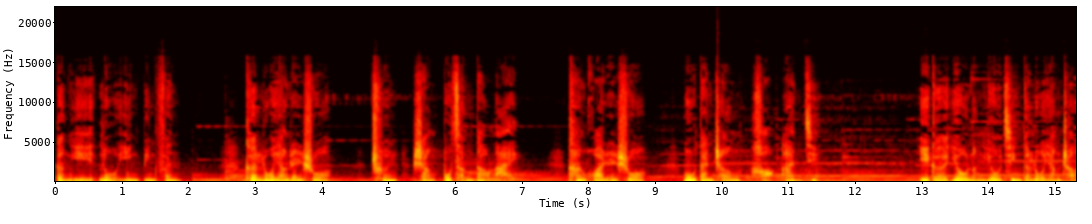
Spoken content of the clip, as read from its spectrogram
更已落英缤纷。可洛阳人说，春尚不曾到来。看花人说，牡丹城好安静。一个又冷又静的洛阳城，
